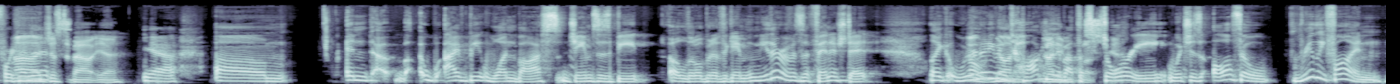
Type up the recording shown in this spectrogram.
forty Uh, minutes. just about, yeah. yeah. Um, and uh, I've beat one boss. James has beat a little bit of the game. Neither of us have finished it. Like we're Oh, not even not- talking not even about the close, yeah. story, which is also really fun.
